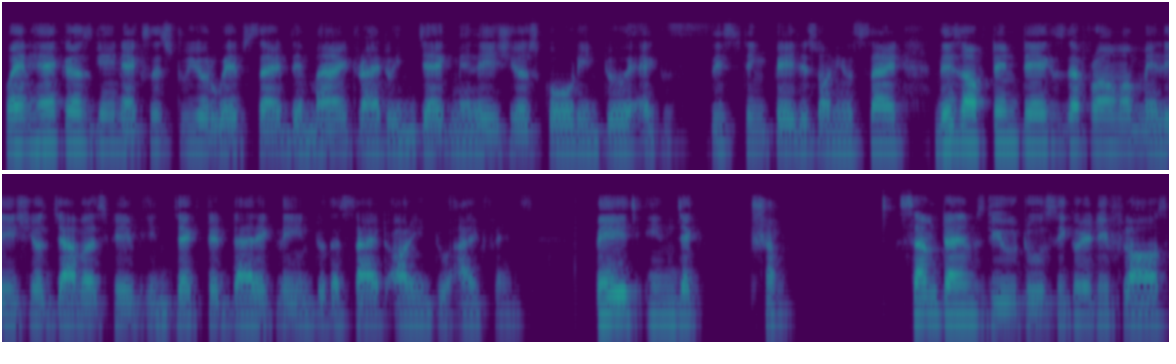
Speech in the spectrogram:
When hackers gain access to your website, they might try to inject malicious code into existing pages on your site. This often takes the form of malicious JavaScript injected directly into the site or into iframes. Page injection. Sometimes, due to security flaws,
